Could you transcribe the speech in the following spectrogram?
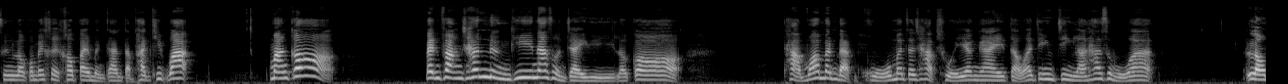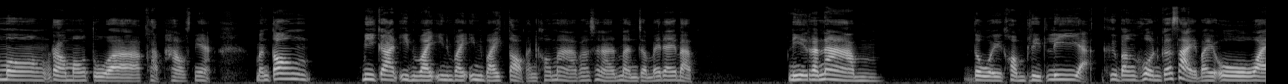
ซึ่งเราก็ไม่เคยเข้าไปเหมือนกันแต่พัชคิดว่า มันก็เป็นฟังก์ชันหนึ่งที่น่าสนใจดี แล้วก็ถามว่ามันแบบโหมันจะฉาบฉวยยังไง แต่ว่าจริง ๆ แล้วถ้าสมมติว่า เรามองเรามองตัว Clubhouse เนี่ย มันต้อง มีการอินไวอินไวอินไวต่อกันเข้ามา เพราะฉะนั้นมันจะไม่ได้แบบนิรนามโดย completely อะ คือบางคนก็ใส่ bio ไว้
